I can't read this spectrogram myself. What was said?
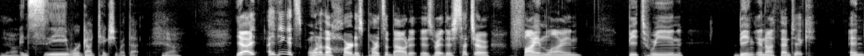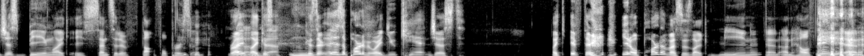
Yeah. and see where god takes you with that Yeah. Yeah, I, I think it's one of the hardest parts about it is right, there's such a fine line between being inauthentic and just being like a sensitive, thoughtful person. right? Like, cause, Yeah. 'cause there is Yeah. a part of it where like, you can't just like if there you know, part of us is like mean and unhealthy and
